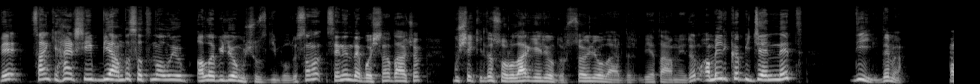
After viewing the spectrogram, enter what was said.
Ve sanki her şeyi bir anda satın alıyor, alabiliyormuşuz gibi oluyor. Sana, senin de başına daha çok bu şekilde sorular geliyordur. Söylüyorlardır diye tahmin ediyorum. Amerika bir cennet değil değil mi? Ee,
